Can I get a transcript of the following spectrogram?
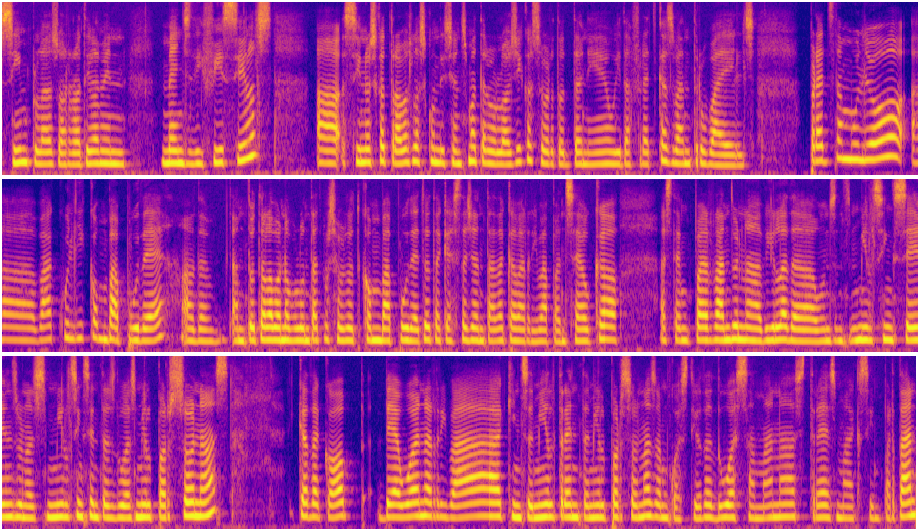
simples o relativament menys difícils, uh, si no és que trobes les condicions meteorològiques, sobretot de neu i de fred, que es van trobar ells. Prats de Molló eh, va acollir com va poder, eh, amb tota la bona voluntat, però sobretot com va poder tota aquesta gentada que va arribar. Penseu que estem parlant d'una vila d'uns 1.500, unes 1.502.000 persones, que de cop veuen arribar 15.000, 30.000 persones en qüestió de dues setmanes, tres màxim. Per tant,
